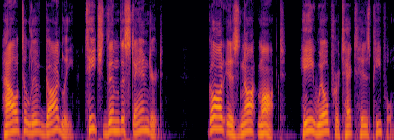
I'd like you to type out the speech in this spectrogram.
how to live godly, teach them the standard. God is not mocked. He will protect his people.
